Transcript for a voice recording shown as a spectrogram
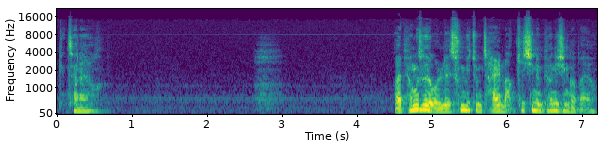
괜찮아요? 아, 평소에 원래 숨이 좀 잘 막히시는 편이신가 봐요.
